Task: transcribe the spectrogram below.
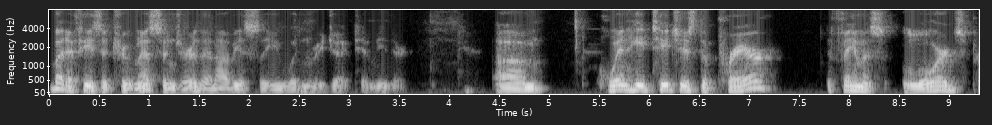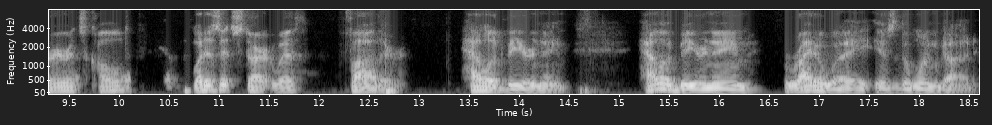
but if he's a true messenger, then obviously you wouldn't reject him either. Um, when he teaches the prayer, the famous Lord's Prayer, it's called, what does it start with? Father, hallowed be your name. Hallowed be your name right away is the one God.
